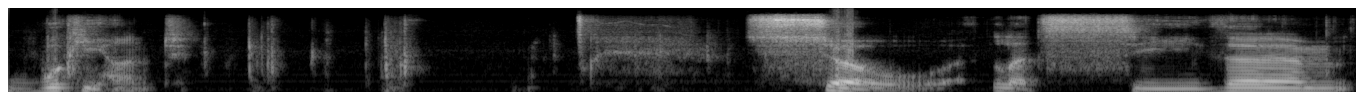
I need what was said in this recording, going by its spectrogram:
Wookiee Hunt. So, let's see. The... Um,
